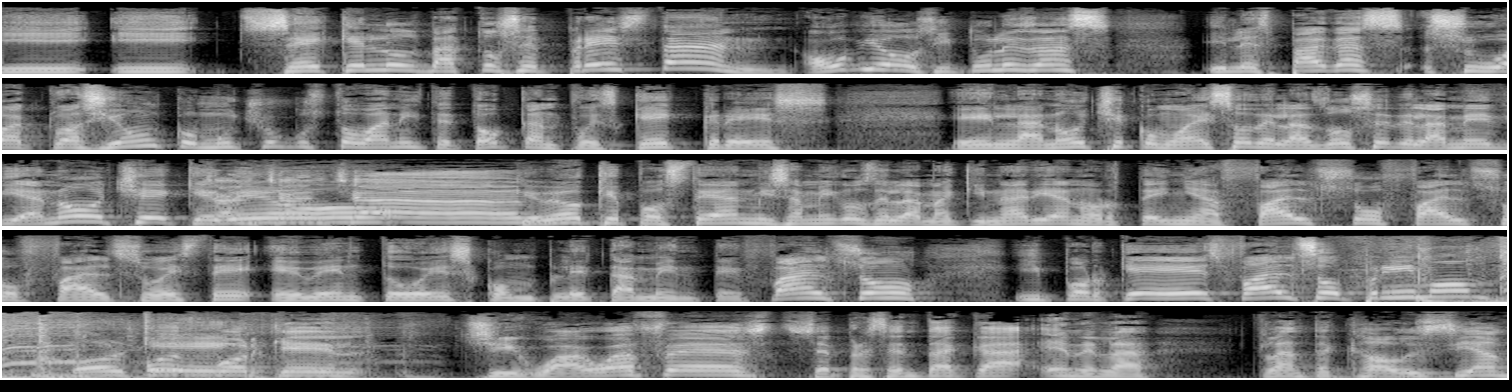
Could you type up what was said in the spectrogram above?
Y, y sé que los vatos se prestan. Obvio, si tú les das y les pagas su actuación, con mucho gusto van y te tocan. Pues, ¿qué crees? En la noche, como a eso de las 12 de la medianoche, que Chan, veo chan, chan. que veo que postean mis amigos de la maquinaria norteña. Falso, falso, falso. Este evento es completamente falso. ¿Y por qué es falso, primo? Porque. Pues porque el Chihuahua Fest se presenta acá en el Atlanta Coliseum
